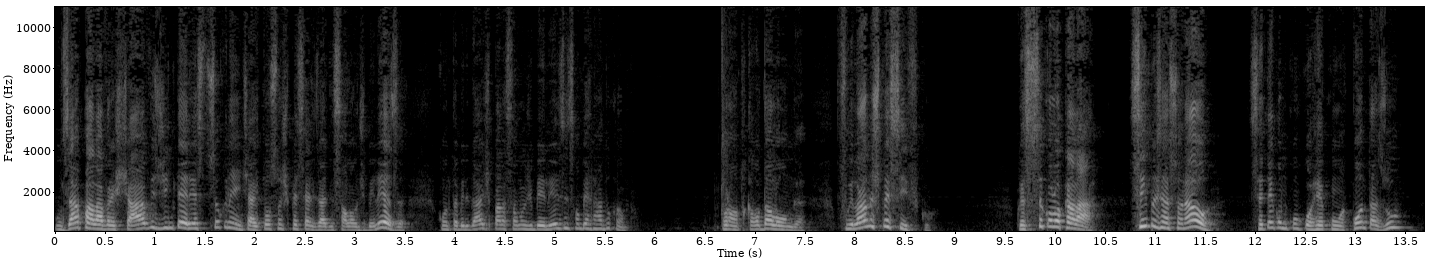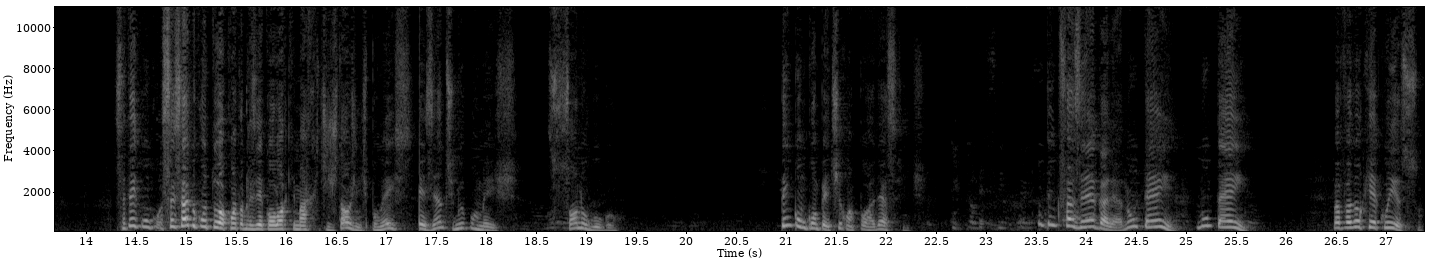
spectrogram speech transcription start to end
Usar palavras-chave de interesse do seu cliente. Ah, então eu sou especializado em salão de beleza? Contabilidade para salão de beleza em São Bernardo do Campo. Pronto, cauda longa. Fui lá no específico. Porque se você colocar lá Simples Nacional, você tem como concorrer com a conta azul? Você, tem, você sabe quanto a contabilizei coloca em marketing digital, gente, por mês? 300 mil por mês. Só no Google. Tem como competir com uma porra dessa, gente? Tem que fazer, galera. Não tem. Não tem. Vai fazer o que com isso?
